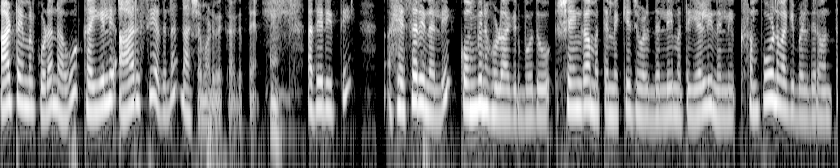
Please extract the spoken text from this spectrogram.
ಆ ಟೈಮಲ್ಲಿ ಕೂಡ ನಾವು ಕೈಯಲ್ಲಿ ಆರಿಸಿ ಅದನ್ನ ನಾಶ ಮಾಡಬೇಕಾಗುತ್ತೆ. ಅದೇ ರೀತಿ ಹೆಸರಿನಲ್ಲಿ ಕೊಂಬಿನ ಹುಳು ಆಗಿರ್ಬೋದು ಶೇಂಗಾ ಮತ್ತೆ ಮೆಕ್ಕೆಜೋಳದಲ್ಲಿ ಮತ್ತೆ ಎಳ್ಳಿನಲ್ಲಿ ಸಂಪೂರ್ಣವಾಗಿ ಬೆಳೆದಿರುವಂತ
